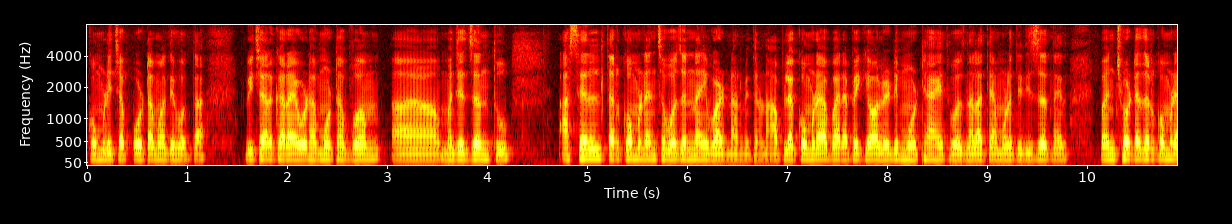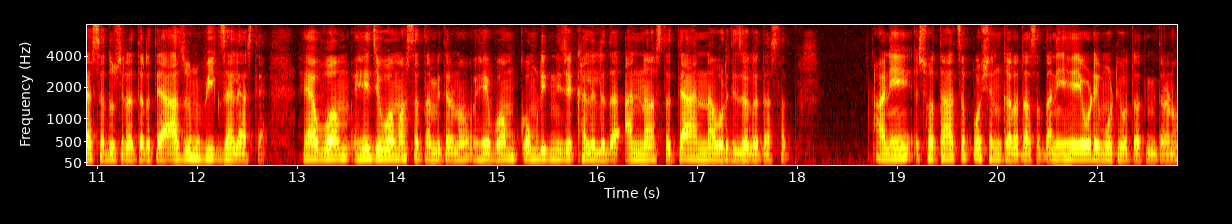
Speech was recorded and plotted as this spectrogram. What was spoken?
कोंबडीच्या पोटामध्ये होता. विचार करा एवढा मोठा वम म्हणजे जंतू असेल तर कोंबड्यांचं वजन नाही वाढणार मित्रांनो. आपल्या कोंबड्या बऱ्यापैकी ऑलरेडी मोठ्या आहेत वजनाला त्यामुळे ते दिसत नाहीत. पण छोट्या जर कोंबड्या असतात दुसऱ्या तर त्या अजून वीक झाल्या असत्या. ह्या वम हे जे वम असतात ना मित्रांनो हे वम कोंबडींनी जे खाल्लेलं अन्न असतं त्या अन्नावरती जगत असतात. आणि स्वतःचं पोषण करत असतात. आणि हे एवढे मोठे होतात मित्रांनो.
